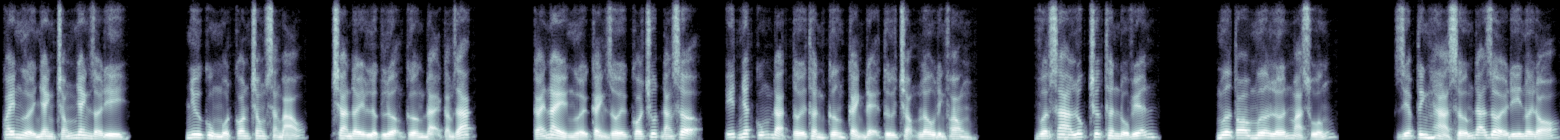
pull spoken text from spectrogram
quay người nhanh chóng nhanh rời đi. Như cùng một con trong sáng báo, tràn đầy lực lượng cường đại cảm giác. Cái này người cảnh giới có chút đáng sợ, ít nhất cũng đạt tới thần cương cảnh đệ tứ trọng lâu đỉnh phong. Vượt xa lúc trước thân đồ viễn. Mưa to mưa lớn mà xuống. Diệp Tinh Hà sớm đã rời đi nơi đó,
